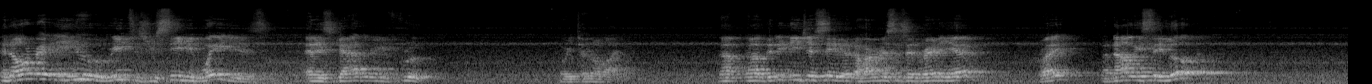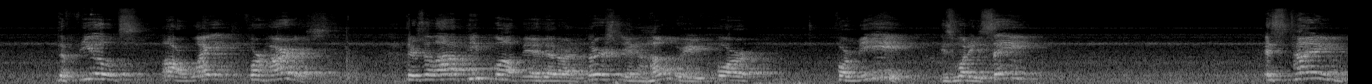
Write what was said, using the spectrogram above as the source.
And already you who reaps is receiving wages and is gathering fruit for eternal life. Now, now didn't he just say that the harvest isn't ready yet? Right? But now he's saying, look, the fields are white for harvest. There's a lot of people out there that are thirsty and hungry for, for me, is what he's saying. It's time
